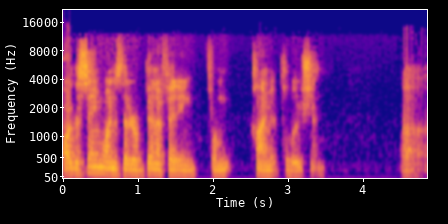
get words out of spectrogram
are the same ones that are benefiting from climate pollution, uh,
